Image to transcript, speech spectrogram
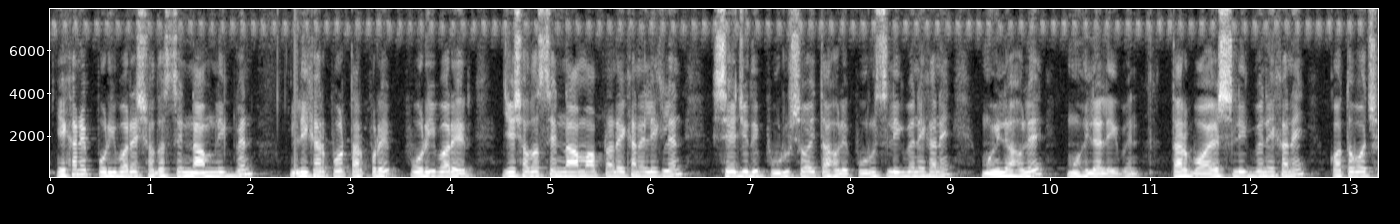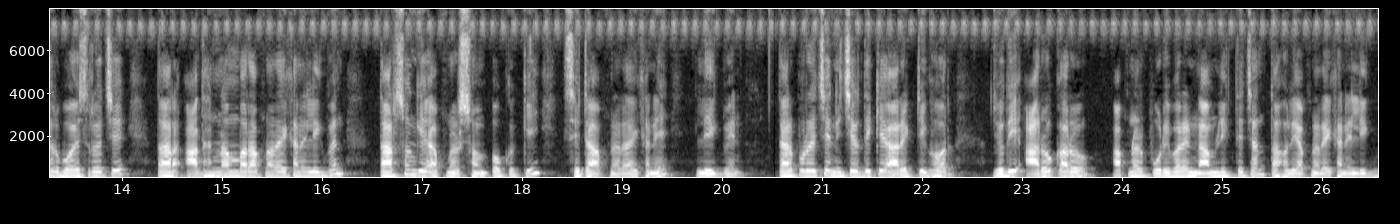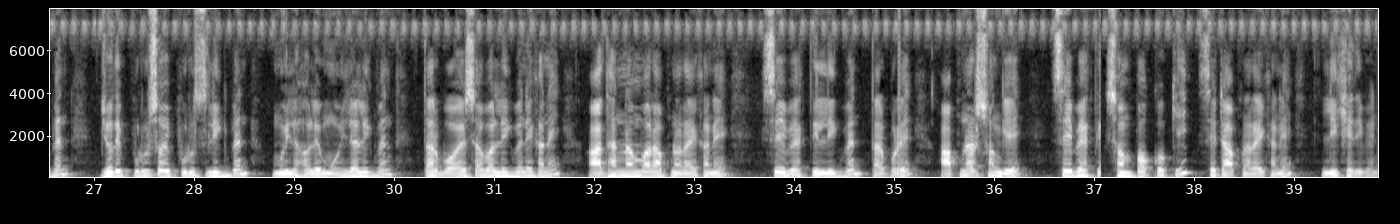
এখানে পরিবারের সদস্যের নাম লিখবেন। লেখার পর তারপরে পরিবারের যে সদস্যের নাম আপনারা এখানে লিখলেন সে যদি পুরুষ হয়, তাহলে পুরুষ লিখবেন এখানে, মহিলা হলে মহিলা লিখবেন। তার বয়স লিখবেন এখানে, কত বছর বয়স রয়েছে, তার আধার নাম্বার আপনারা এখানে লিখবেন, তার সঙ্গে আপনার সম্পর্ক কী, সেটা আপনারা এখানে লিখবেন। তারপর রয়েছে নিচের দিকে আরেকটি ঘর, যদি আরও কারও আপনার পরিবারের নাম লিখতে চান, তাহলে আপনারা এখানে লিখবেন। যদি পুরুষ হয়, পুরুষ লিখবেন, মহিলা হলে মহিলা লিখবেন, তার বয়স আবার লিখবেন এখানে, আধার নাম্বার আপনারা এখানে সেই ব্যক্তির লিখবেন, তারপরে আপনার সঙ্গে সেই ব্যক্তির সম্পর্ক কী সেটা আপনারা এখানে লিখে দিবেন।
